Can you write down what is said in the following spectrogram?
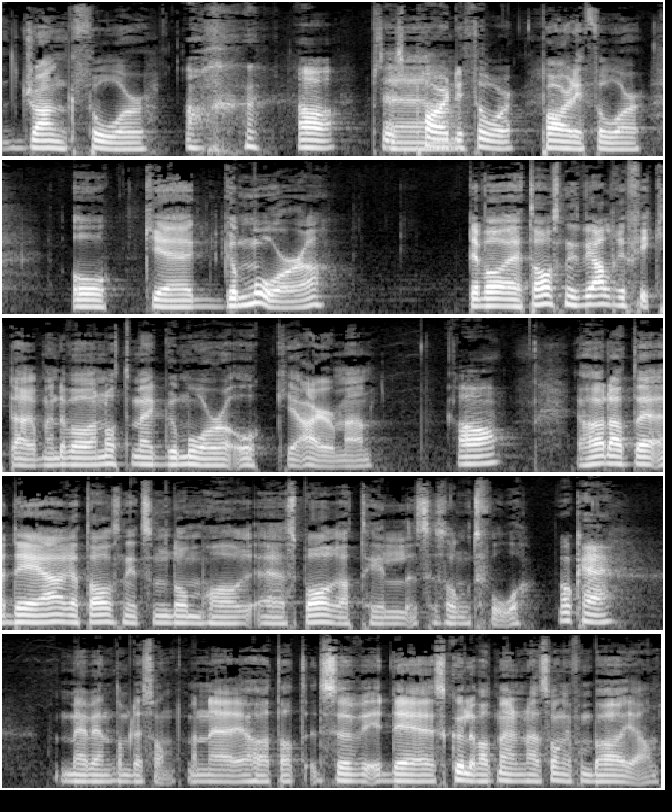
Drunk Thor, Ja, precis. Eh, Party Thor. Party Thor och eh, Gamora. Det var ett avsnitt vi aldrig fick där, men det var något med Gamora och Iron Man. Ja, Jag hörde att det, det är ett avsnitt som de har eh, sparat till säsong två. okej. Men jag vet inte om det är sant. Men eh, jag har hört att så det skulle varit med den här säsongen från början.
